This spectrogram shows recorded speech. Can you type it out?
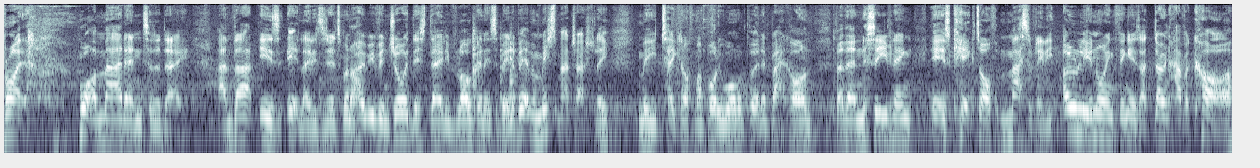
Right, what a mad end to the day. And that is it, ladies and gentlemen. I hope you've enjoyed this daily vlog, and it's been a bit of a mismatch actually. Me taking off my body warmer, putting it back on, but then this evening it is kicked off massively. The only annoying thing is I don't have a car,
